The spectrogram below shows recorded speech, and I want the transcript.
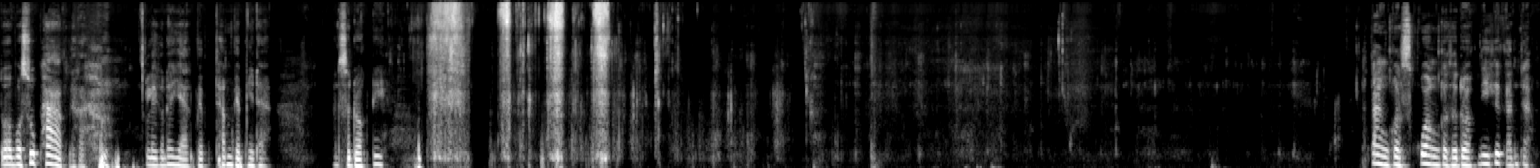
ตัวบสุภาพนะคะ เลยก็เลยอยากแบบทำแบบนี้ได้มันสะดวกดีตั้งก็กว้างก็สะดวกดีคือกันจ้ะ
